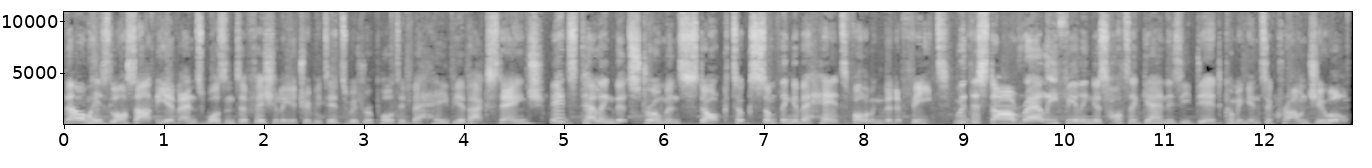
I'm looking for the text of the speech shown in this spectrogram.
though his loss at the event wasn't officially attributed to his reported behaviour backstage, it's telling that Strowman's stock took something of a hit following the defeat, with the star rarely feeling as hot again as he did coming into Crown Jewel.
